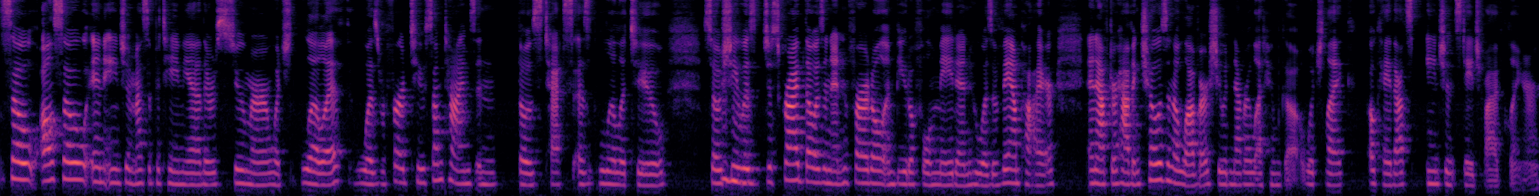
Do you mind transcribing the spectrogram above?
So, also in ancient Mesopotamia, there's Sumer, which Lilith was referred to sometimes in those texts as Lilitu. So, she Mhm. was described, though, as an infertile and beautiful maiden who was a vampire. And after having chosen a lover, she would never let him go, which, like, okay, that's ancient stage five clinger.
